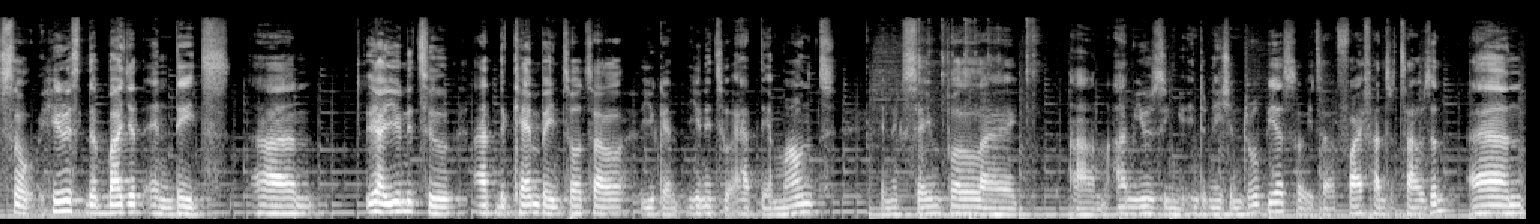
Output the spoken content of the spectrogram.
So here is the budget and dates. And yeah you need to add the campaign total. You can you need to add the amount. An example like um, I'm using Indonesian rupiah so it's a 500,000 and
